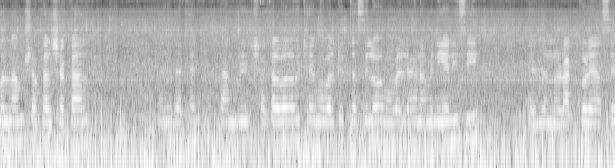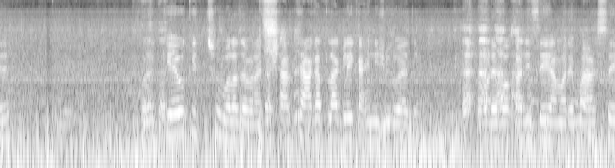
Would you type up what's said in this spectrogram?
করলাম সকাল সকাল। দেখেন তানভীর সকালবেলা উঠে মোবাইল টিপতেছিল মোবাইলটা এখন আমি নিয়ে নিছি। এর জন্য রাগ করে আছে। কেউ কিচ্ছু বলা যাবে না একটা স্বার্থে আঘাত লাগলেই কাহিনী শুরু হয়ে যায়। আমারে বকা দিছে, আমারে মারছে।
